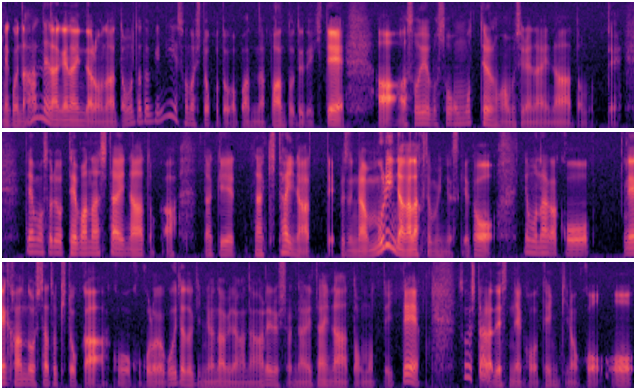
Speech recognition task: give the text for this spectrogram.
ね、これなんで投げないんだろうなと思った時にその一言がパンなパンと出てきてああそういえばそう思ってるのかもしれないなと思って。でもそれを手放したいなとか泣け泣きたいなって別にな無理に泣かなくてもいいんですけどでもなんかこうね、感動した時とか、こう、心が動いた時には涙が流れる人になりたいなと思っていて、そうしたらですね、こう、天気の子を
